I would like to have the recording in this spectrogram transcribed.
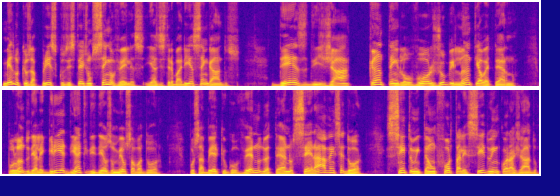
mesmo que os apriscos estejam sem ovelhas e as estrebarias sem gados, desde já cantem louvor jubilante ao Eterno, pulando de alegria diante de Deus, o meu Salvador, por saber que o governo do Eterno será vencedor. Sinto-me então fortalecido e encorajado,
